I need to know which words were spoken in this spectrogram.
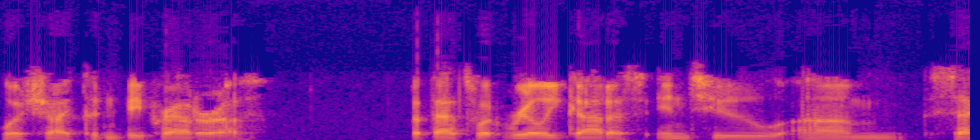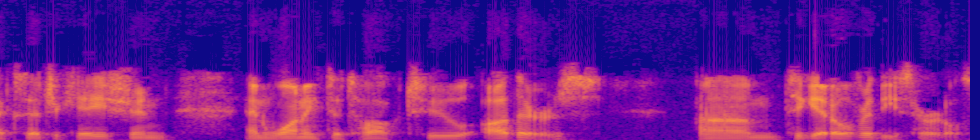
which I couldn't be prouder of. But that's what really got us into um, sex education and wanting to talk to others um, to get over these hurdles.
